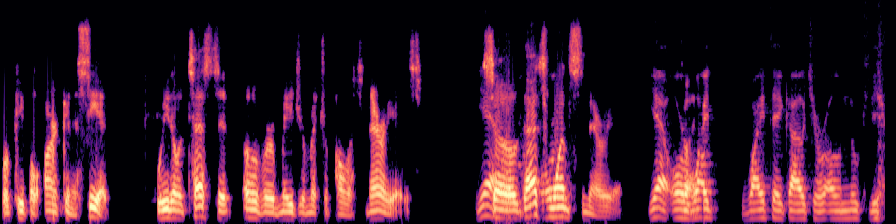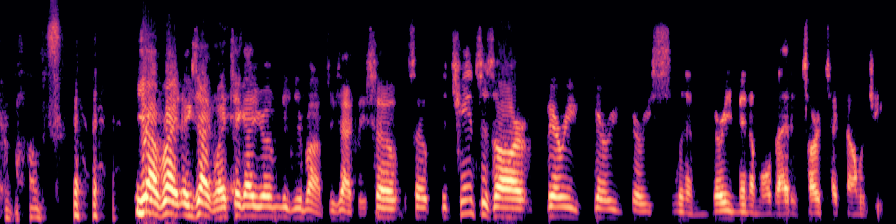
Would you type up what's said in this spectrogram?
where people aren't going to see it. We don't test it over major metropolitan areas. Yeah, so that's or, one scenario. Yeah, or why why take out your own nuclear bombs? yeah, right. Exactly. Why take out your own nuclear bombs? Exactly. So, so the chances are very, very, very slim, very minimal that it's our technology.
